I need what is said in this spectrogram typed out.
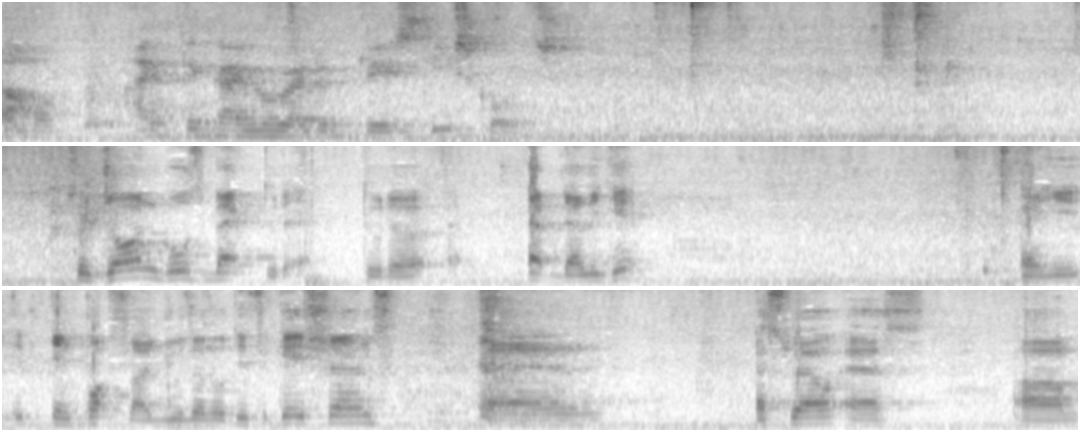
oh, I think I know where to place these codes. So John goes back to the to the app delegate and he imports like user notifications and as well as um,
